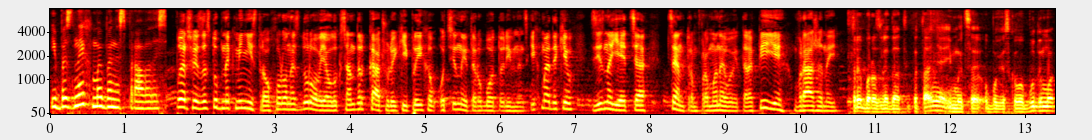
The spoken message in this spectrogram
і без них ми би не справилися. Перший заступник міністра охорони здоров'я Олександр Качур, який приїхав оцінити роботу рівненських медиків, зізнається, центром променевої терапії вражений. Треба розглядати питання, і ми це обов'язково будемо,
